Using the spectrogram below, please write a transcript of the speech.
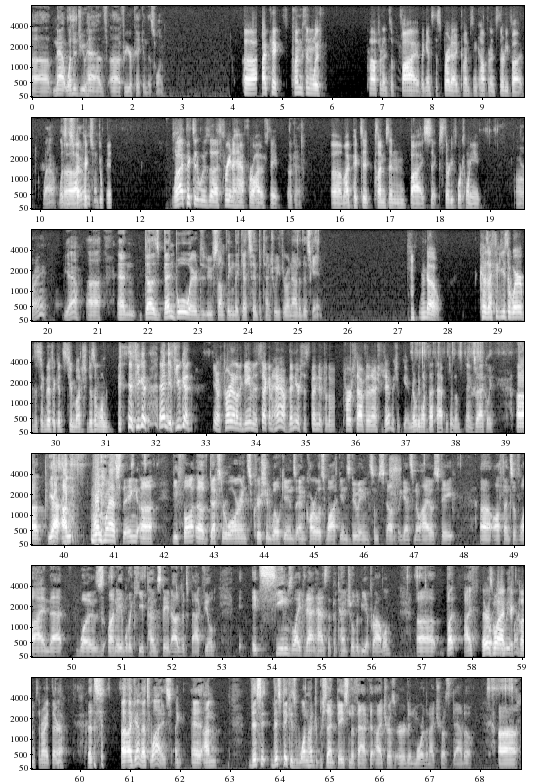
Uh, Matt, what did you have uh, for your pick in this one? Uh, I picked Clemson with confidence of five against the spread. I had Clemson confidence 35. Wow, what's the uh, spread I picked them to win. When I picked it, it was uh, three and a half for Ohio State. Okay. Um, I picked it Clemson by six, 34-28. All right. Yeah. Uh, and does Ben Boulware do something that gets him potentially thrown out of this game? no, because I think he's aware of the significance too much. He doesn't want. if you get and if you get you know thrown out of the game in the second half, then you're suspended for the first half of the national championship game. Nobody wants that to happen to them. Yeah, exactly. Uh, yeah. Um. One last thing. Uh, the thought of Dexter Lawrence, Christian Wilkins, and Carlos Watkins doing some stuff against an Ohio State uh, offensive line that was unable to keep Penn State out of its backfield, it, it seems like that has the potential to be a problem. Uh, but I there's why I picked Clemson right there. Yeah. That's uh, again that's wise. I, uh, this this pick is 100% based on the fact that I trust Urban more than I trust Dabo. Uh,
